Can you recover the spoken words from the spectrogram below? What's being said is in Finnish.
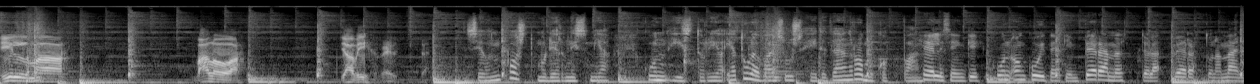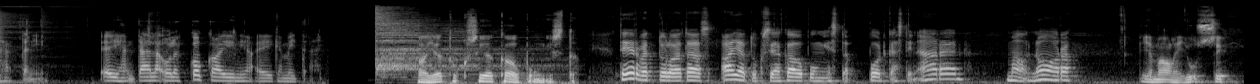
Ilmaa, valoa ja vihreyttä. Se on postmodernismia, kun historia ja tulevaisuus heitetään romukoppaan. Helsinki, kun on kuitenkin perämöttölä verrattuna Manhattaniin. Eihän täällä ole kokaiinia eikä mitään. Ajatuksia kaupungista. Tervetuloa taas Ajatuksia kaupungista podcastin ääreen. Mä oon Noora. Ja mä olen Jussi.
